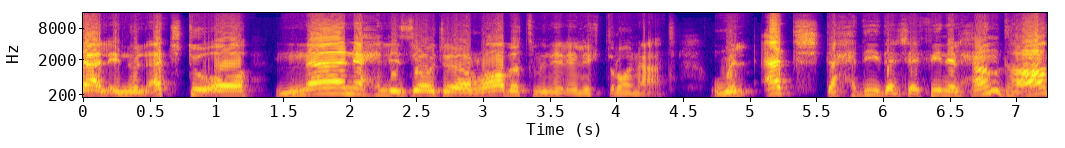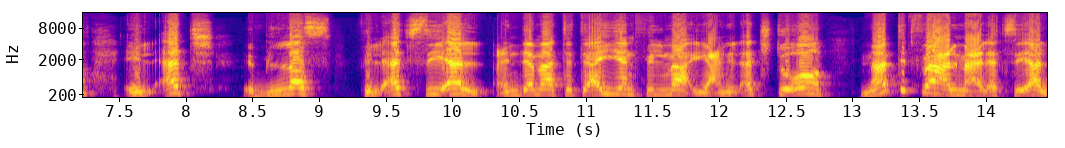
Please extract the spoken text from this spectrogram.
قال إنه ال H2O مانح لزوج غير رابط من الإلكترونات. وال H تحديدا شايفين الحمض هذا؟ ال H plus في ال HCl عندما تتأين في الماء يعني ال H2O ما بتتفاعل مع ال HCl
